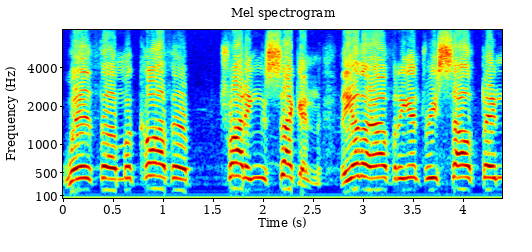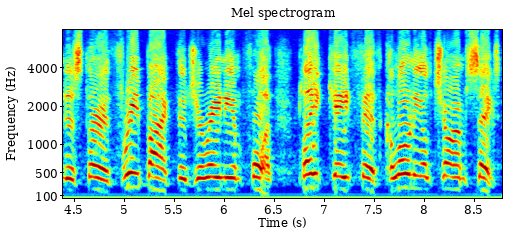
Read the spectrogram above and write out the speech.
with uh, MacArthur trotting second. The other half of the entry, South Bend is third. Three back, the Geranium fourth. Placate fifth. Colonial Charm sixth.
